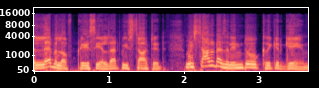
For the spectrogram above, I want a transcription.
the level of kcl that we started we started as an indoor cricket game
